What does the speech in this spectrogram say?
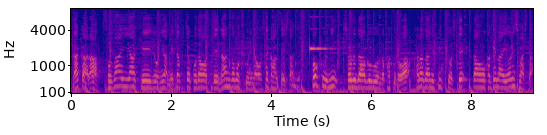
だから素材や形状にはめちゃくちゃこだわって何度も作り直して完成したんです。特にショルダー部分の角度は体にフィットして負担をかけないようにしました。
